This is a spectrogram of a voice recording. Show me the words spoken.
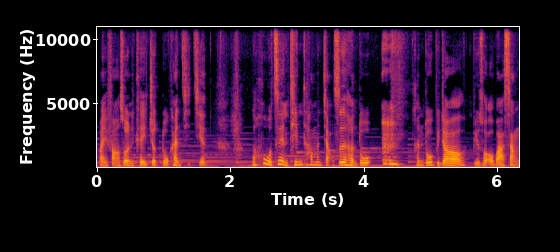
买房的时候，你可以就多看几间。然后我之前听他们讲，是很多 很多比较，比如说欧巴上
